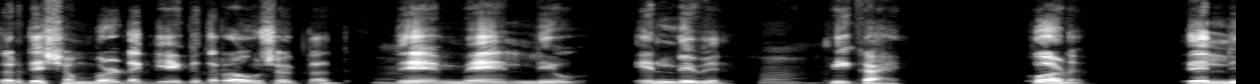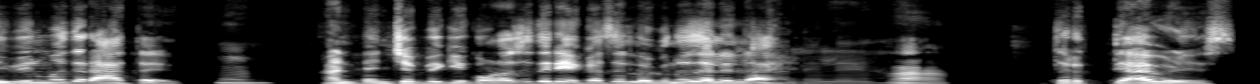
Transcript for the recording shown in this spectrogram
तर ते शंभर टक्के एकत्र राहू शकतात. They may live in live in hmm, ठीक आहे. पण ते लिव्ह इनमध्ये राहत आहेत. आणि त्यांच्यापैकी कोणाचं तरी एकाचं लग्न झालेलं आहे. हा. तर त्यावेळेस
